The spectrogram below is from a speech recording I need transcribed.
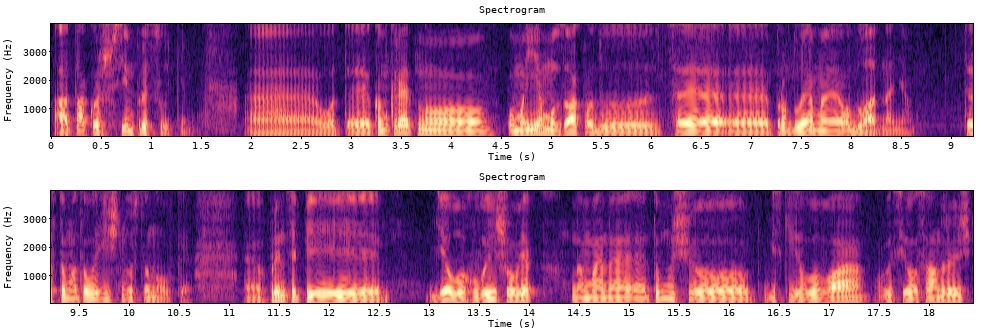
а також всім присутнім. Е, от. е, Конкретно по моєму закладу це е, проблеми обладнання, це стоматологічні установки. Е, В принципі, діалог вийшов, як на мене, е, тому що міський голова Олексій Олександрович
